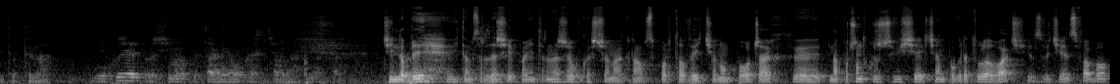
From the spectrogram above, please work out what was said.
I to tyle. Dziękuję. Prosimy o pytanie Łukasz Ciona. Dzień dobry, witam serdecznie panie trenerze. Łukasz Ciona, kanał sportowy i Cioną po oczach. Y, Na początku rzeczywiście chciałem pogratulować zwycięstwa, bo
